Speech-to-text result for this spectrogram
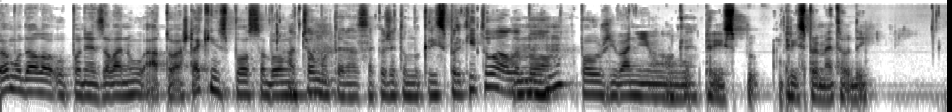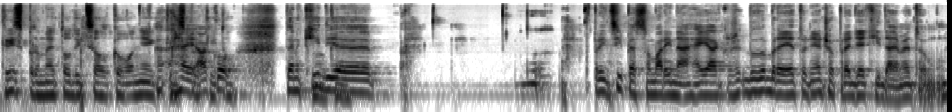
tomu dalo úplne zelenú a to až takým spôsobom... A čomu teraz? Akože tomu CRISPR kitu alebo... Mm-hmm, používaniu okay. CRISPR, CRISPR metódy. CRISPR metódy celkovo, nie CRISPR Hej, ako ten kit okay. je v princípe somarina, hej, akože no dobre, je to niečo pre deti, dajme tomu.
